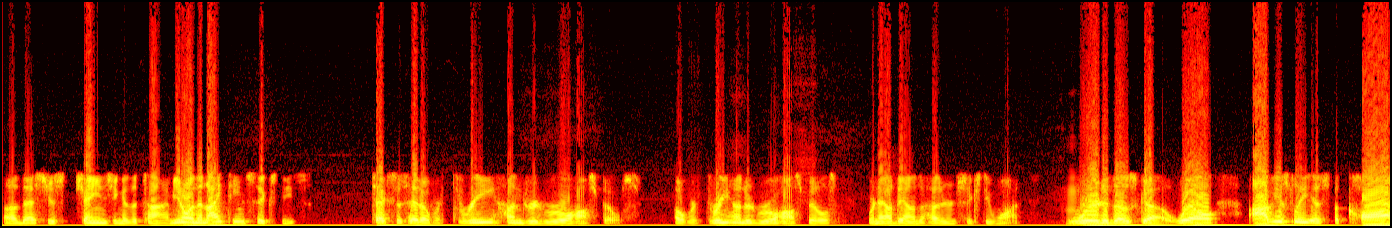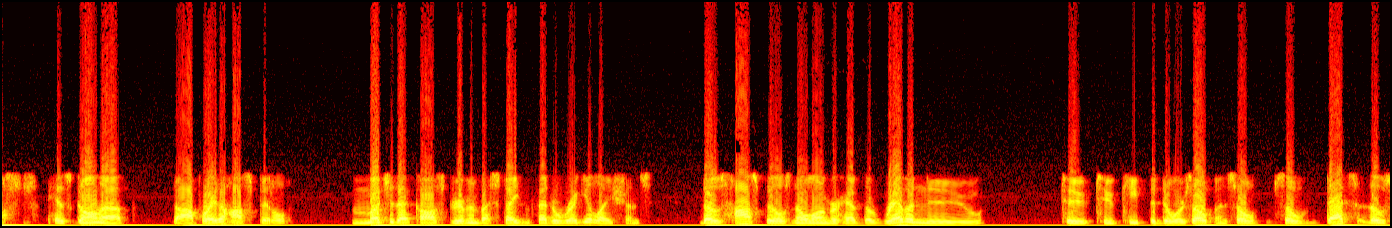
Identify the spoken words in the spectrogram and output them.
Uh, that's just changing of the time. You know, in the 1960s, Texas had over 300 rural hospitals. Over 300 rural hospitals. We're now down to 161. Hmm. Where did those go? Well, obviously, as the cost has gone up to operate a hospital, much of that cost driven by state and federal regulations, those hospitals no longer have the revenue to to keep the doors open. So so that's those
